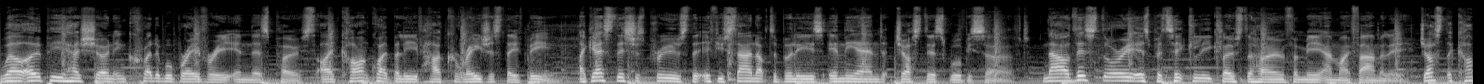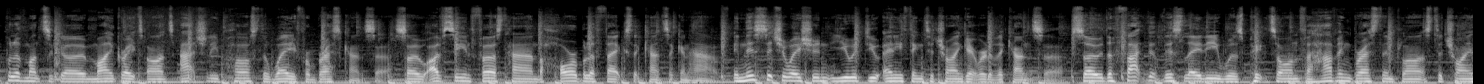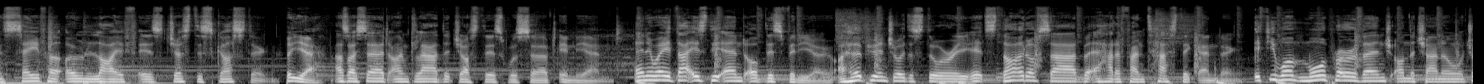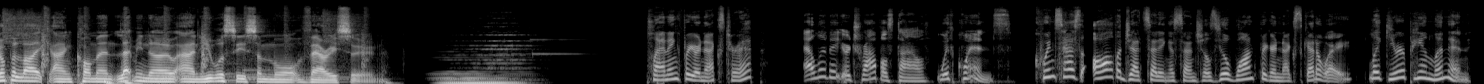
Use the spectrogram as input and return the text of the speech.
Well, OP has shown incredible bravery in this post. I can't quite believe how courageous they've been. I guess this just proves that if you stand up to bullies, in the end, justice will be served. Now, this story is particularly close to home for me and my family. Just a couple of months ago, my great aunt actually passed away from breast cancer, so I've seen firsthand the horrible effects that cancer can have. In this situation, you would do anything to try and get rid of the cancer. So the fact that this lady was picked on for having breast implants to try and save her own life is just disgusting. But yeah, as I said, I'm glad that justice was served in the end. Anyway, that is the end of this video. I hope you enjoyed the story. It started off sad, but it had a fantastic ending. If you want more pro revenge on the channel, drop a like and comment, let me know, and you will see some more very soon. Planning for your next trip? Elevate your travel style with Quince. Quince has all the jet setting essentials you'll want for your next getaway, like European linen,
